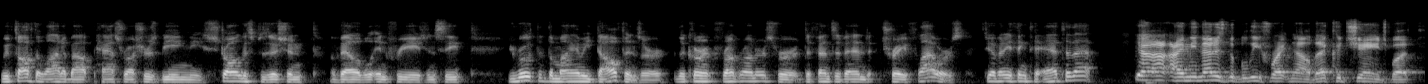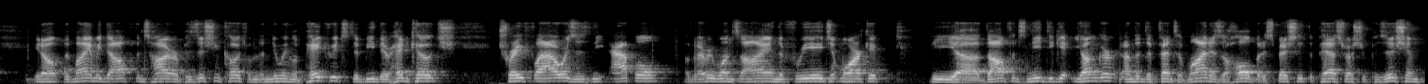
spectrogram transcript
We've talked a lot about pass rushers being the strongest position available in free agency. You wrote that the Miami Dolphins are the current frontrunners for defensive end Trey Flowers. Do you have anything to add to that? Yeah, I mean that is the belief right now. That could change, but you know the Miami Dolphins hire a position coach from the New England Patriots to be their head coach. Trey Flowers is the apple of everyone's eye in the free agent market. The uh, Dolphins need to get younger on the defensive line as a whole, but especially at the pass rusher position.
